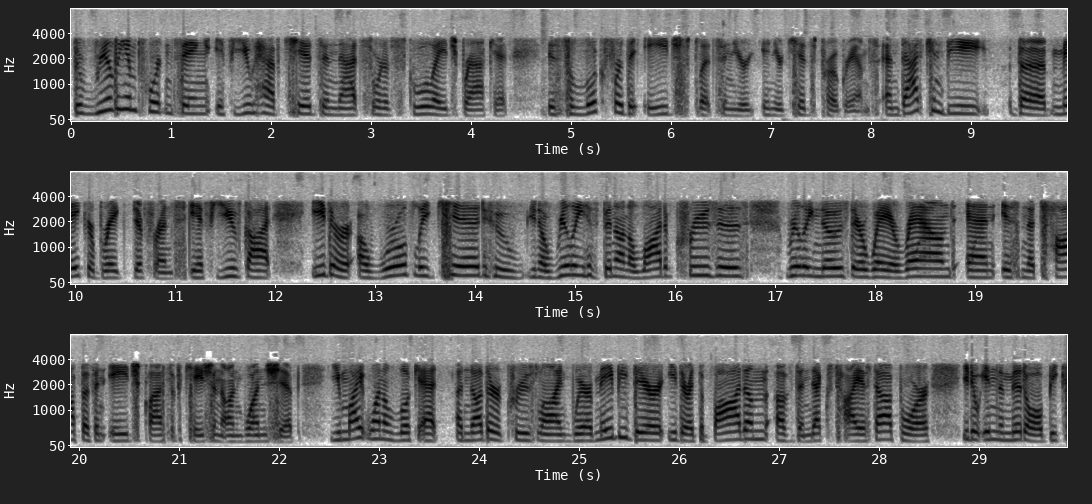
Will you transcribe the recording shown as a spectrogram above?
The really important thing, if you have kids in that sort of school age bracket, is to look for the age splits in your in your kids programs, and that can be the make or break difference if you've got either a worldly kid who you know really has been on a lot of cruises, really knows their way around, and is in the top of an age classification on one ship. You might want to look at another cruise line where maybe they're either at the bottom of the next highest up or you know in the middle because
